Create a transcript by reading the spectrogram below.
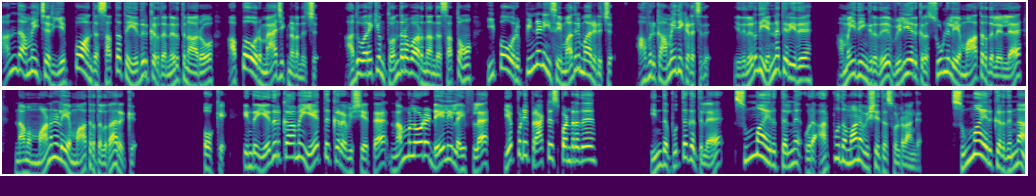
அந்த அமைச்சர் எப்போ அந்த சத்தத்தை எதிர்க்கிறத நிறுத்தினாரோ அப்போ ஒரு மேஜிக் நடந்துச்சு. அது வரைக்கும் தொந்தரவா இருந்த அந்த சத்தம் இப்போ ஒரு பின்னணி இசை மாதிரி மாறிடுச்சு. அவருக்கு அமைதி கிடைச்சது. இதிலிருந்து என்ன தெரியுது? அமைதிங்கிறது வெளியே இருக்கிற சூழ்நிலையை மாத்துறதுல இல்ல நாம மனநிலையை மாத்துறதுல தான் இருக்கு. ஓகே இந்த எதிர்க்காம ஏத்துக்கிற விஷயத்த நம்மளோட டெய்லி லைஃப்ல எப்படி பிராக்டிஸ் பண்றது? இந்த புத்தகத்துல சும்மா இருத்தல்னு ஒரு அற்புதமான விஷயத்த சொல்றாங்க. சும்மா இருக்கிறதுன்னா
